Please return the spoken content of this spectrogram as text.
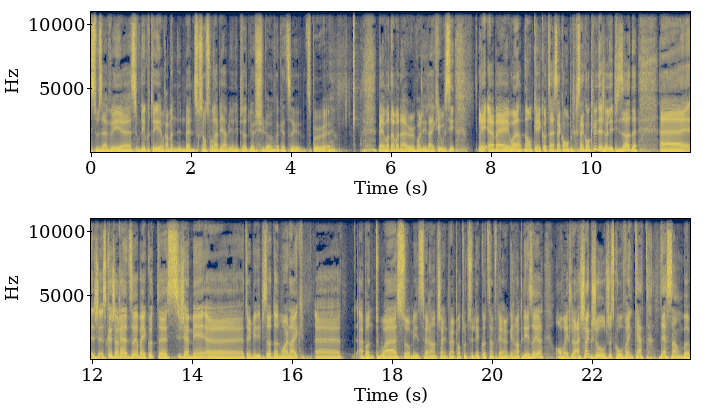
Si vous avez, si vous voulez écouter vraiment une belle discussion sur la bière, il y a un épisode que je suis là. Fait que ben, va t'abonner à eux, va les liker aussi. Et euh, ben voilà, donc écoute, ça, conclut, déjà l'épisode. Euh, ce que j'aurais à dire, ben écoute, euh, si jamais tu as aimé l'épisode, donne-moi un like. Abonne-toi sur mes différentes chaînes, peu importe où tu l'écoutes, ça me ferait un grand plaisir. On va être là à chaque jour jusqu'au 24 décembre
